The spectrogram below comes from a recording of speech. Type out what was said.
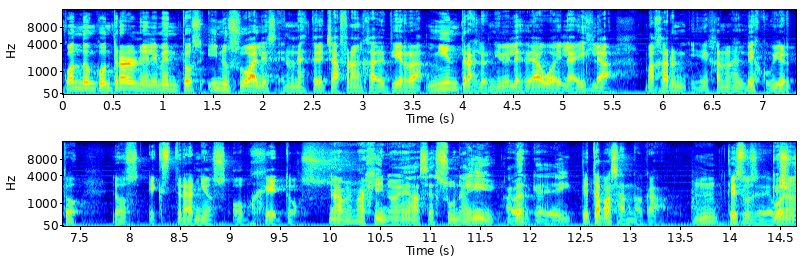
cuando encontraron elementos inusuales en una estrecha franja de tierra mientras los niveles de agua y la isla bajaron y dejaron al descubierto los extraños objetos. No, me imagino, ¿eh? Haces una ahí, a ver qué hay ahí. ¿Qué está pasando acá? ¿Mm? ¿Qué sucede? bueno,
